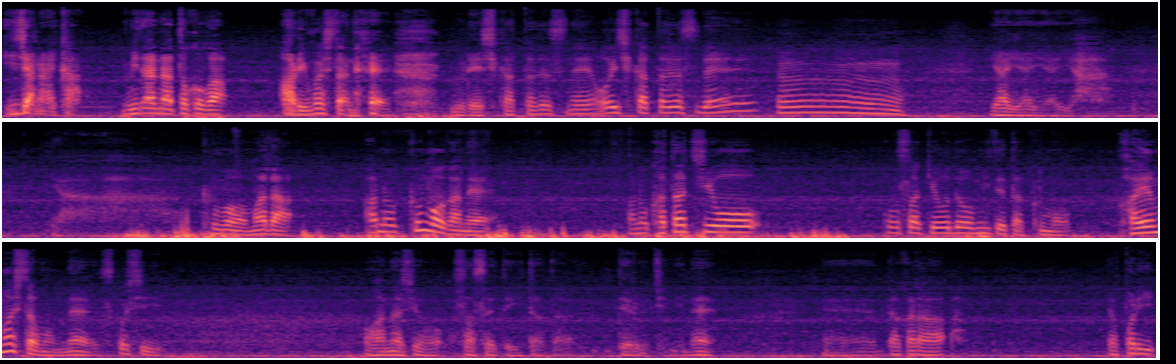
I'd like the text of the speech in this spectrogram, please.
ー、いいじゃないかみたいなとこがありましたね。嬉しかったですね。美味しかったですね。うん。いやいやいやいや。雲はまだ。あの雲がねあの形をこう先ほど見てた雲変えましたもんね少し。お話をさせていただいてるうちにね、えー、だからやっぱり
